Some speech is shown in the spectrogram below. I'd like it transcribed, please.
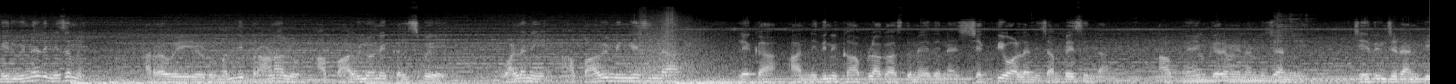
మీరు విన్నది నిజమే. అరవై ఏడు మంది ప్రాణాలు ఆ బావిలోనే కలిసిపోయాయి. వాళ్ళని ఆ బావి మింగేసిందా? లేక ఆ నిధిని కాపులా కాస్తున్న ఏదైనా శక్తి వాళ్ళని చంపేసిందా? ఆ భయంకరమైన నిజాన్ని ఛేదించడానికి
